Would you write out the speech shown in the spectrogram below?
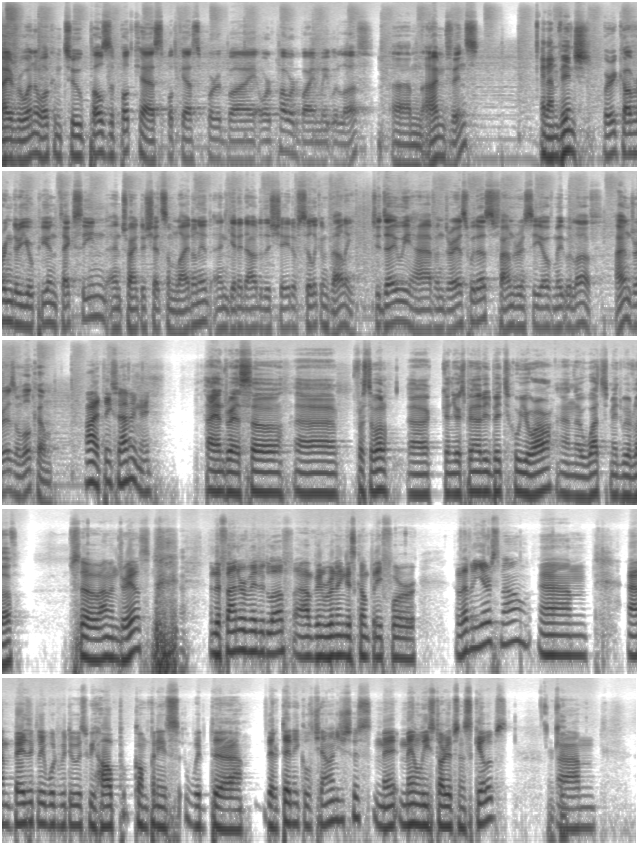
Hi everyone, and welcome to Pulse the Podcast, podcast supported by or powered by Made with Love. Um, I'm Vince. And I'm Vince. We're covering the European tech scene and trying to shed some light on it and get it out of the shade of Silicon Valley. Today we have Andreas with us, founder and CEO of Made with Love. Hi Andreas, and welcome. Hi, thanks for having me. Hi Andreas. So uh, first of all, uh, can you explain a little bit who you are and uh, what's Made with Love? So I'm Andreas. I'm the founder of Made with Love. I've been running this company for 11 years now. Um, and basically, what we do is we help companies with uh, their technical challenges, ma- mainly startups and scale ups. Okay. Um,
